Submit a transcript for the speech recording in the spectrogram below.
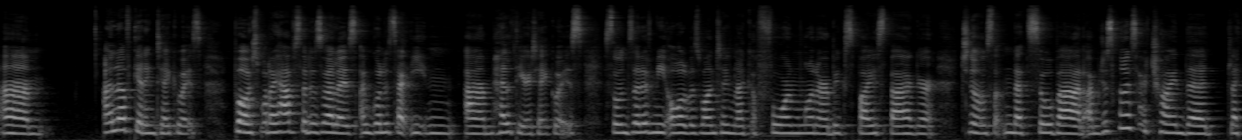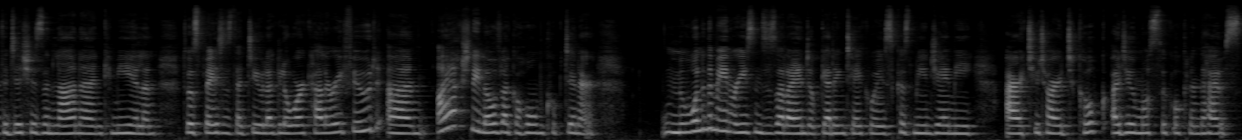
Um, I love getting takeaways, but what I have said as well is I'm going to start eating um healthier takeaways. So instead of me always wanting like a four in one or a big spice bag or you know something that's so bad, I'm just going to start trying the like the dishes in Lana and Camile and those places that do like lower calorie food. Um, I actually love like a home cooked dinner. One of the main reasons is that I end up getting takeaways because me and Jamie are too tired to cook. I do most of the cooking in the house,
